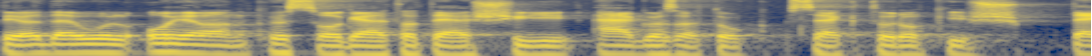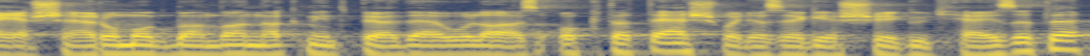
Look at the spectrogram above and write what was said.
például olyan közszolgáltatási ágazatok, szektorok is teljesen romokban vannak, mint például az oktatás vagy az egészségügy helyzete,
